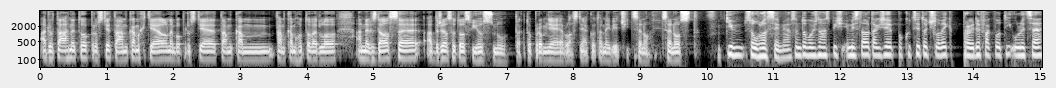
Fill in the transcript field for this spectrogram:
a dotáhne to prostě tam, kam chtěl, nebo prostě tam, kam, tam, kam ho to vedlo a nevzdal se a držel se toho svého snu. Tak to pro mě je vlastně jako ta největší ceno, cenost. Tím souhlasím. Já jsem to možná spíš i myslel tak, že pokud si to člověk projde fakt po té ulice,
